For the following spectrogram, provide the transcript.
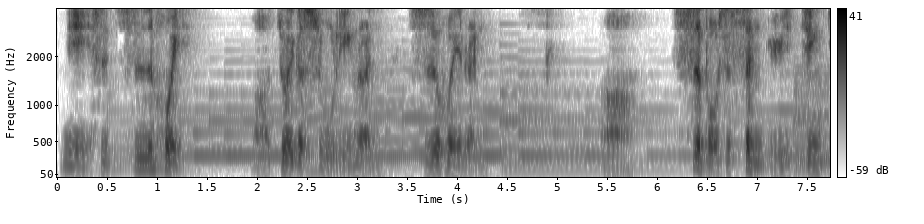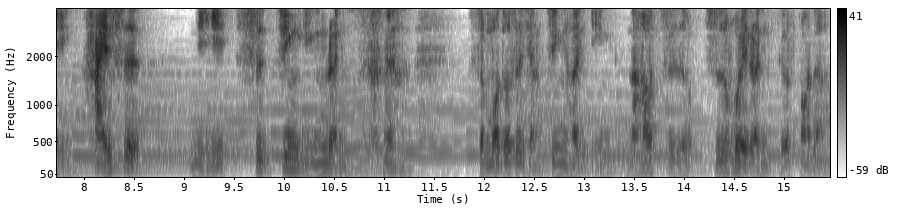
你是智慧啊，做一个属灵人、智慧人啊，是否是胜于经营，还是你是经营人？什么都是讲金和银，然后智智慧人就放的，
